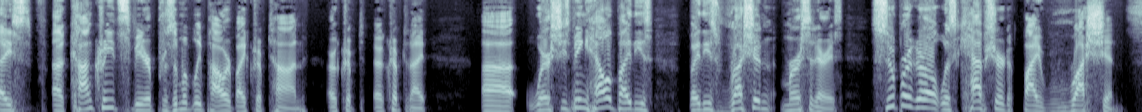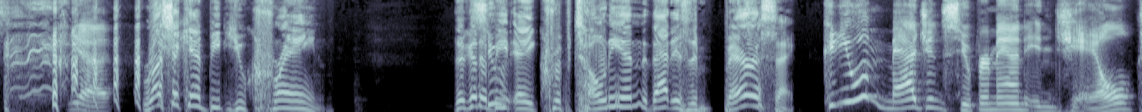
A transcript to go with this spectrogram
a, a concrete sphere presumably powered by krypton or uh, kryptonite uh where she's being held by these by these russian mercenaries supergirl was captured by russians yeah, Russia can't beat Ukraine. They're going to beat a Kryptonian. That is embarrassing. Could you imagine Superman in jail?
